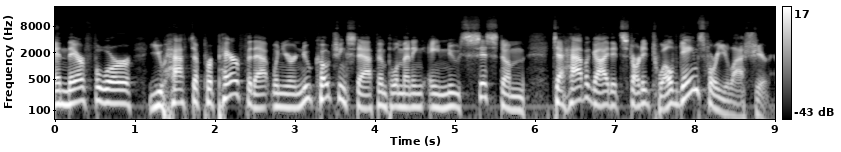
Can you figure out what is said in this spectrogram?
and therefore you have to prepare for that when you're a new coaching staff implementing a new system to have a guy that started 12 games for you last year.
